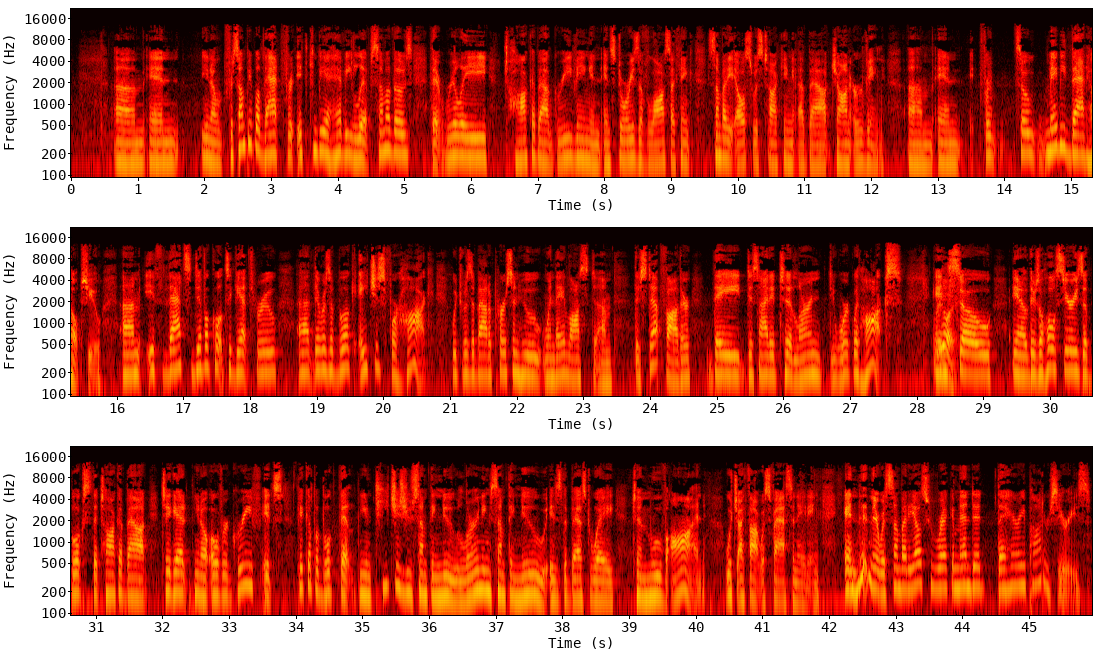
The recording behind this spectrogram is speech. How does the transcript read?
Um, and you know, for some people that for it can be a heavy lift. Some of those that really talk about grieving and, and stories of loss. I think somebody else was talking about John Irving, um, and for so maybe that helps you. Um, if that's difficult to get through, uh, there was a book H is for Hawk, which was about a person who, when they lost um, their stepfather, they decided to learn to work with hawks. Really? And so, you know, there's a whole series of books that talk about to get, you know, over grief, it's pick up a book that you know, teaches you something new. Learning something new is the best way to move on, which I thought was fascinating. And then there was somebody else who recommended the Harry Potter series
